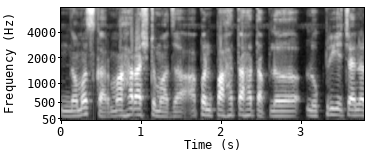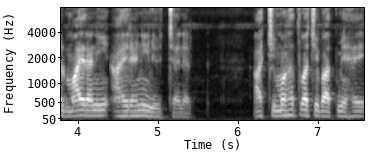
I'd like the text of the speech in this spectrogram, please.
नमस्कार महाराष्ट्र माझा. आपण पाहत आहात आपलं लोकप्रिय चॅनल मायराणी आयराणी न्यूज चॅनल. आजची महत्त्वाची बातमी आहे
